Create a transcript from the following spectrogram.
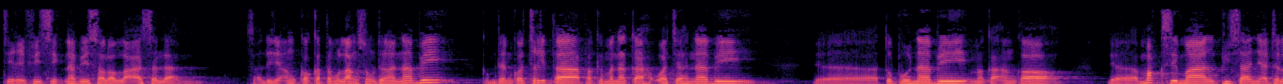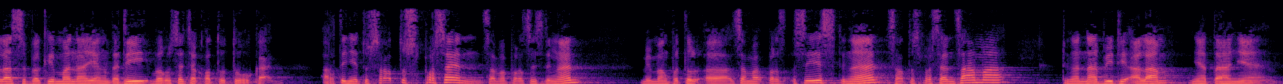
ciri fisik Nabi Shallallahu Alaihi Wasallam. Seandainya engkau ketemu langsung dengan Nabi, kemudian kau cerita bagaimanakah wajah Nabi, ya, tubuh Nabi, maka engkau ya, maksimal bisanya adalah sebagaimana yang tadi baru saja kau tuturkan. Artinya itu 100% sama persis dengan memang betul uh, sama persis dengan 100% sama dengan Nabi di alam nyatanya.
